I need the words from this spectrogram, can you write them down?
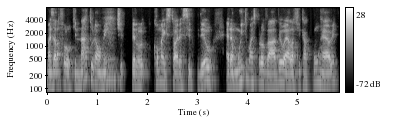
Mas ela falou que naturalmente, pelo como a história se deu, era muito mais provável ela ficar com o Harry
